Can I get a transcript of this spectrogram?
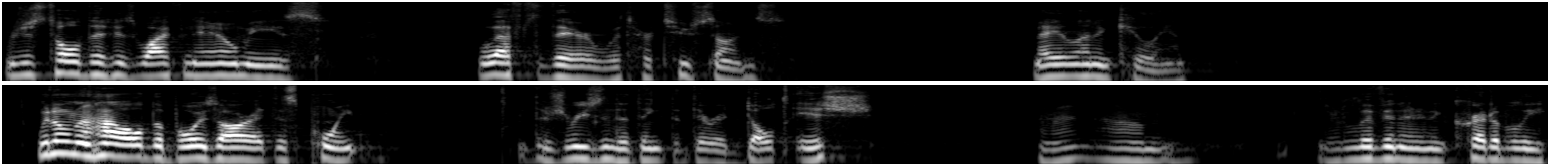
We're just told that his wife Naomi is left there with her two sons, Mahlon and Chilion. We don't know how old the boys are at this point. There's reason to think that they're adult ish. Right? Um, they're living in an incredibly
